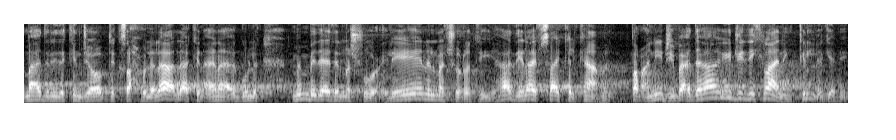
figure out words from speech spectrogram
ما أدري إذا كنت جاوبتك صح ولا لا لكن أنا أقول لك من بداية المشروع إلين ال maturity هذه life cycle كامل. طبعا يجي بعدها يجي declining كل يعني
